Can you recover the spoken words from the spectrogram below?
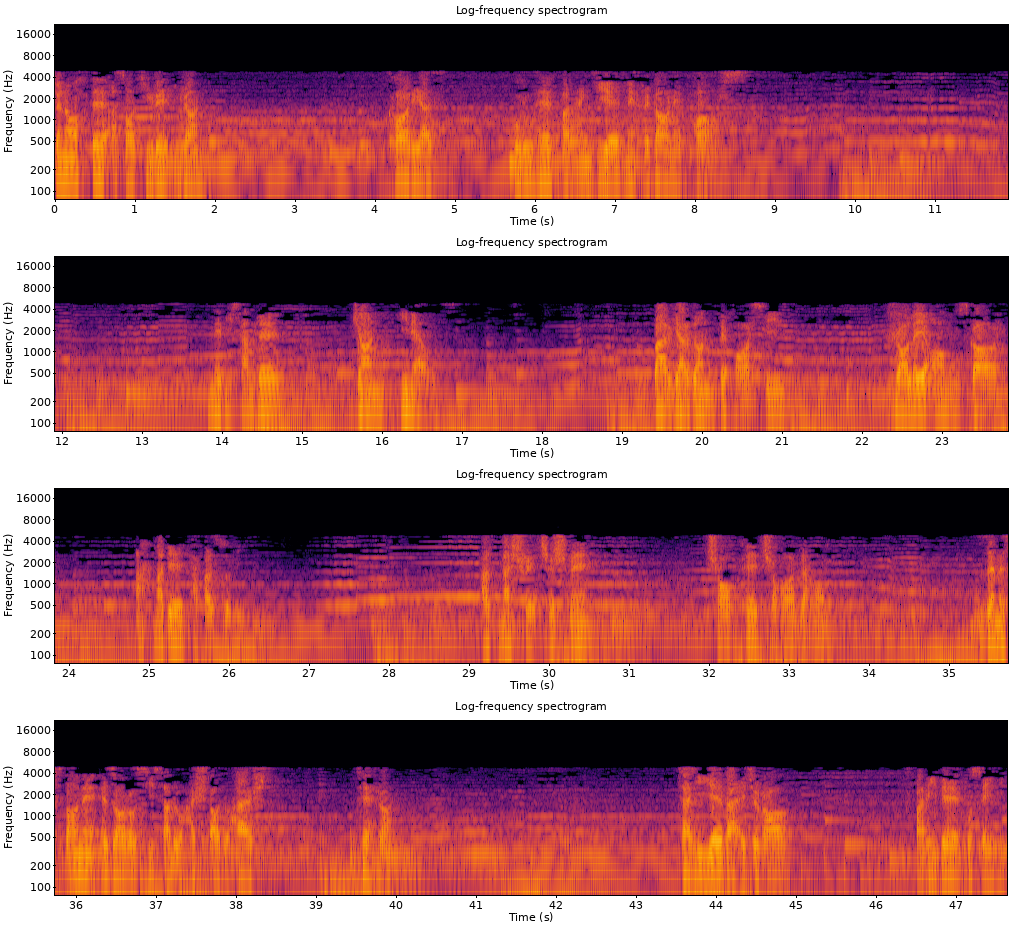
شناخت اساطیر ایران. کاری از گروه فرهنگی مهرگان پارس. نویسنده جان هینلز برگردان به فارسی ژاله آموزگار احمد تفضلی. از نشر چشمه چاپ چهاردهم. زمستان 1388 تهران. تهیه و اجرا فرید حسینی.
